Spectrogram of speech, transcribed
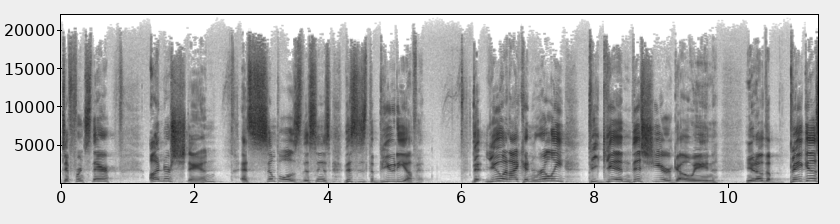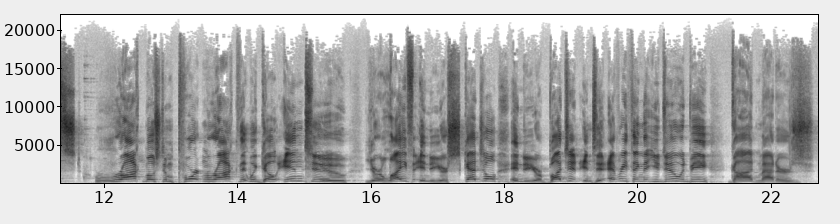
difference there? Understand as simple as this is, this is the beauty of it. That you and I can really begin this year going, you know, the biggest rock, most important rock that would go into your life, into your schedule, into your budget, into everything that you do would be God matters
